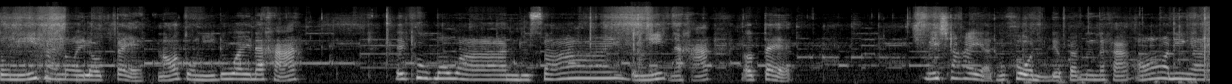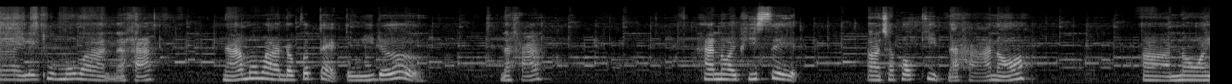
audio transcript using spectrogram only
ตรงนี้ฮานอยเราแตกเนาะตรงนี้ด้วยนะคะ เลขทูบเมื่อวานอยู่ซ้ายตรงนี้นะคะ เราแตก ไม่ใช่อะทุกคนเดี๋ยวแป๊บนึงนะคะอ๋อนี่ไงเลขทูบเมื่อวานนะคะนะเมื่อวานเราก็แตกตรงนี้เด้อนะคะฮานอยพิเศษ เฉพาะกิจนะคะเนาะนอย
